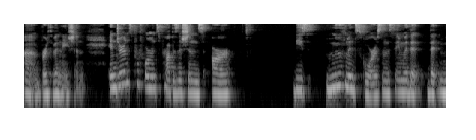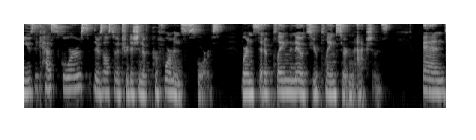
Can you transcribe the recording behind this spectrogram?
uh, Birth of a Nation. Endurance performance propositions are these movement scores in the same way that, that music has scores. There's also a tradition of performance scores, where instead of playing the notes, you're playing certain actions. And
